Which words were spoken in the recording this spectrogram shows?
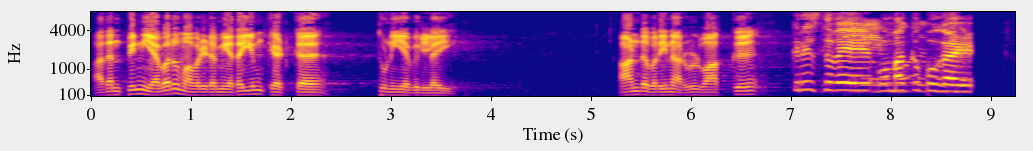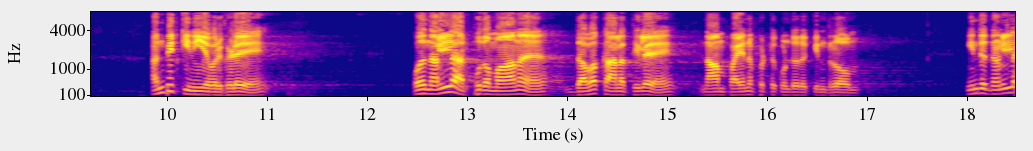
அதன்பின் எவரும் அவரிடம் எதையும் கேட்க துணியவில்லை. ஆண்டவரின் அருள்வாக்கு. கிறிஸ்துவே உமக்கு புகழ். அன்பிற்கினியவர்களே ஒரு நல்ல அற்புதமான தவ காலத்திலே நாம் பயணப்பட்டு கொண்டிருக்கின்றோம். இந்த நல்ல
